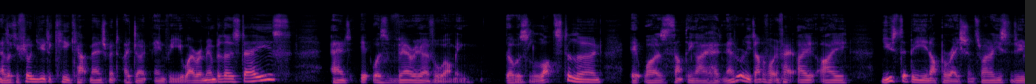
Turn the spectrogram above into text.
Now, look, if you're new to key account management, I don't envy you. I remember those days, and it was very overwhelming. There was lots to learn. It was something I had never really done before. In fact, I, I used to be in operations, right? I used to do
